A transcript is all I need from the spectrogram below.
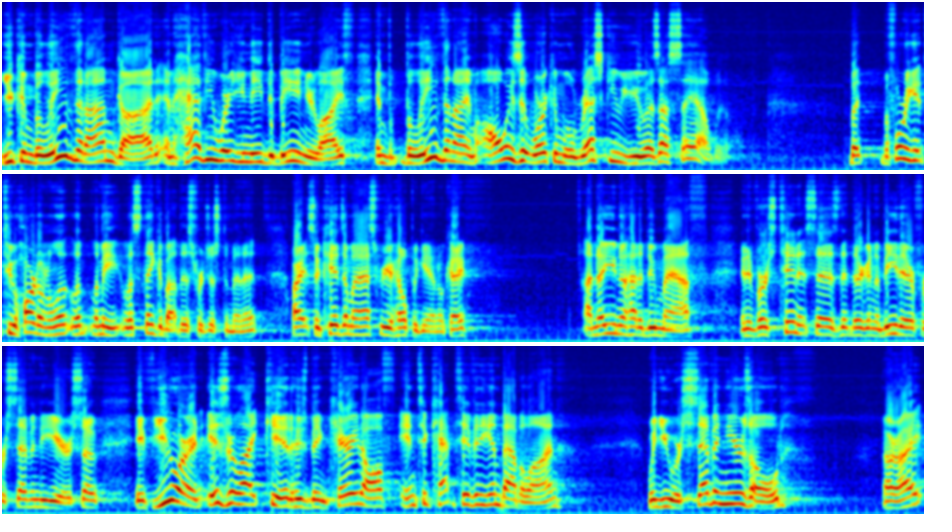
you can believe that I'm God and have you where you need to be in your life and b- believe that I am always at work and will rescue you as I say I will. But before we get too hard on it, let, let, let me let's think about this for just a minute. All right, so kids, I'm going to ask for your help again, okay? I know you know how to do math. And in verse 10, it says that they're going to be there for 70 years. So if you are an Israelite kid who's been carried off into captivity in Babylon when you were seven years old, all right,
